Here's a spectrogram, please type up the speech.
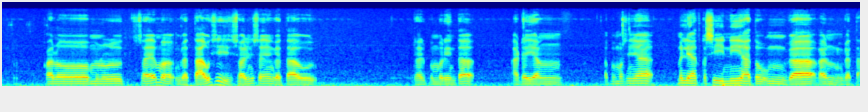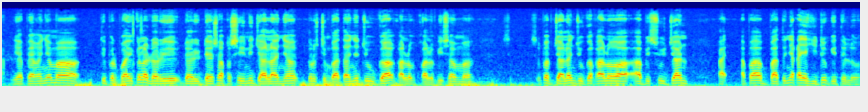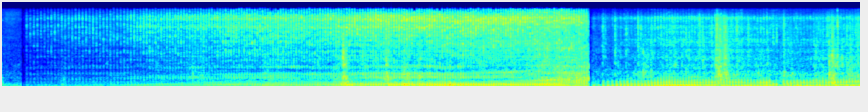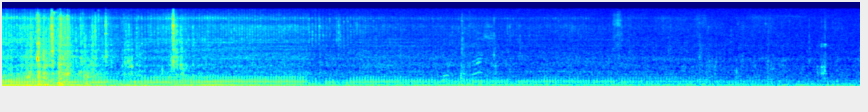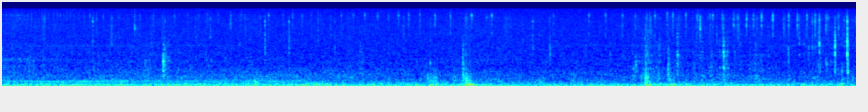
Kalau menurut saya mah nggak tahu sih soalnya saya nggak tahu dari pemerintah ada yang apa maksudnya melihat ke sini atau enggak kan enggak tak ya pengennya mah diperbaiki lah dari dari desa ke sini jalannya terus jembatannya juga kalau kalau bisa mah sebab jalan juga kalau habis hujan apa batunya kayak hidup gitu loh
